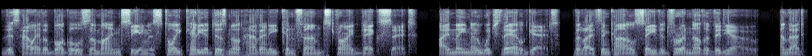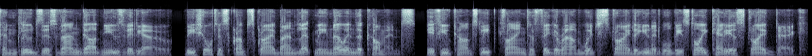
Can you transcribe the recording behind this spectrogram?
This however boggles the mind seeing as Stoicheia does not have any confirmed stride deck set. I may know which they'll get, but I think I'll save it for another video. And that concludes this Vanguard news video. Be sure to subscribe and let me know in the comments if you can't sleep trying to figure out which Strider unit will be Stoicheia's stride deck.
